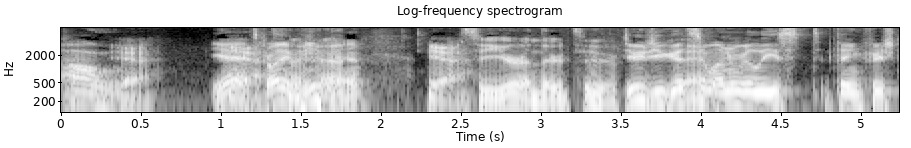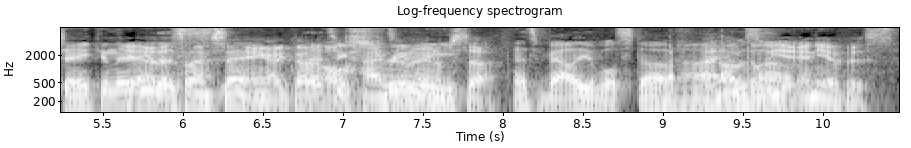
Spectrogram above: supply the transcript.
Oh, yeah. Yeah. it's probably me, man. Yeah. So you're in there too. Dude, you got Damn. some unreleased Think Fish Tank in there. Yeah, dude? that's, what I'm saying. I've got That's all kinds of random stuff. That's valuable stuff. I Nice. don't was- delete um, any of this.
